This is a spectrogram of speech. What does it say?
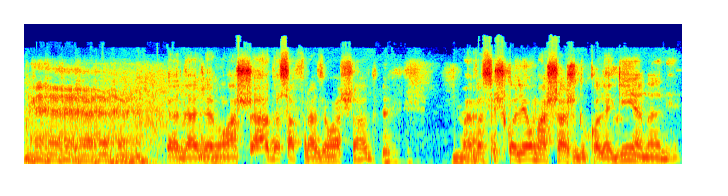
Verdade, é um achado. Essa frase é um achado. Mas você escolheu uma charge do coleguinha, Nani?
